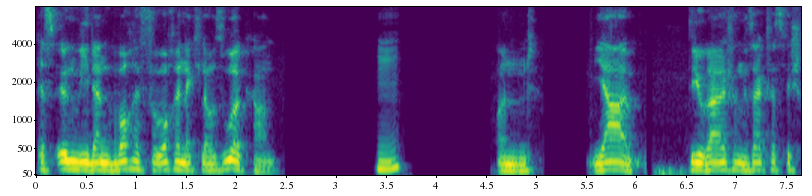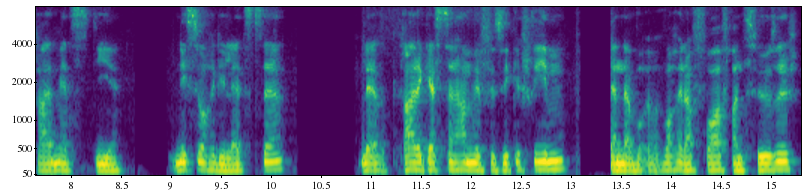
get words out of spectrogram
dass irgendwie dann Woche für Woche eine Klausur kam. Mhm. Und ja, wie du gerade schon gesagt hast, wir schreiben jetzt die nächste Woche die letzte. Le Gerade gestern haben wir Physik geschrieben, dann der Wo- Woche davor Französisch.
